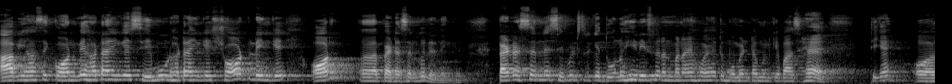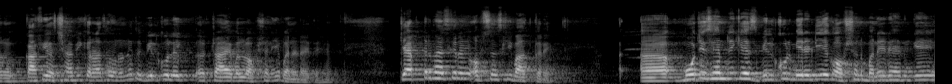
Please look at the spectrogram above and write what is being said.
आप यहाँ से कॉनवे हटाएँगे सेमूड हटाएँगे शॉट लेंगे और पैटरसन को ले लेंगे। पैटरसन ने सिविल्स के दोनों ही इनिंग्स पर रन बनाए हुए हैं तो मोमेंटम उनके पास है। ठीक है? और काफ़ी अच्छा भी करा था उन्होंने तो बिल्कुल एक ट्रायबल ऑप्शन ये बने रहते हैं। कैप्टन वाइस करें ऑप्शन की बात करें। मोजेस हेनरिकेस बिल्कुल मेरे लिए एक ऑप्शन बने रहेंगे।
